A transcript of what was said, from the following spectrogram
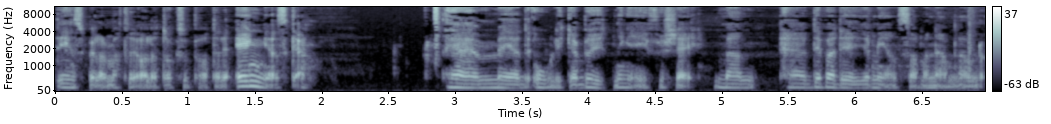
det inspelade materialet också pratade engelska. Eh, med olika brytningar i och för sig, men eh, det var det gemensamma nämnaren då.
